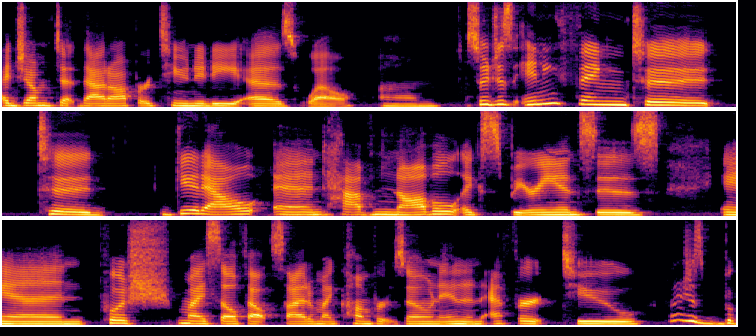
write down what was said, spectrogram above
I jumped at that opportunity as well. Um, so just anything to to get out and have novel experiences and push myself outside of my comfort zone in an effort to just b-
